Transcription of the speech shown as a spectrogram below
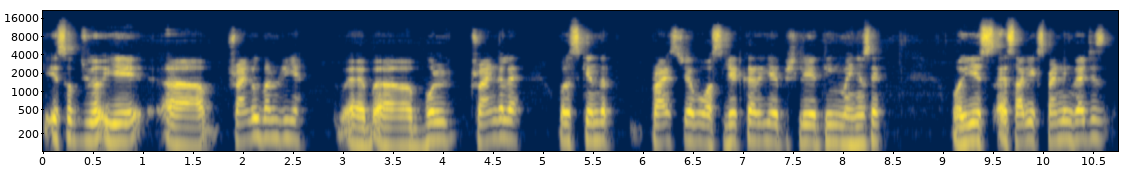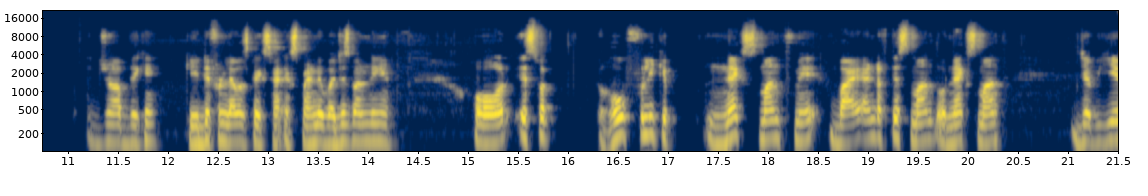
कि इस वक्त जो ये ट्रायंगल बन रही है बुल ट्रायंगल है, और इसके अंदर प्राइस जो है वो ऑसिलेट कर रही है पिछले तीन महीनों से। और ये सारी एक्सपेंडिंग वेजेस जो आप देखें कि डिफरेंट लेवल्स पे एक्सपेंडिंग वेजेस बन रही हैं। और इस वक्त होपफुली कि नेक्स्ट मंथ में by end of this month और नेक्स्ट मंथ जब ये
